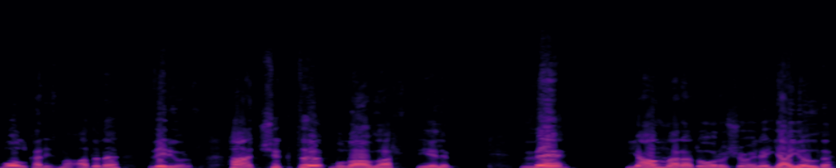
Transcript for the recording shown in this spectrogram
Volkanizma adını veriyoruz. Ha çıktı bu lavlar diyelim ve yanlara doğru şöyle yayıldı.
